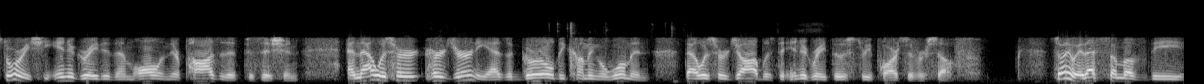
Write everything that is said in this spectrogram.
story, she integrated them all in their positive position. And that was her, her journey as a girl becoming a woman. That was her job, was to integrate those three parts of herself. So anyway, that's some of the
